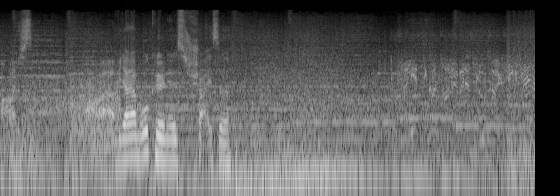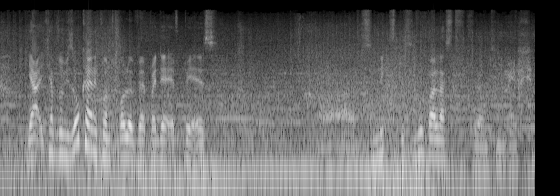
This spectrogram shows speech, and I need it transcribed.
Oh, ich... Oh, wieder am Ruckeln ist. Scheiße. Ja, ich habe sowieso keine Kontrolle bei der FPS. Oh, das ist nix. Das ist nur Ballast für dein Team. Oh,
